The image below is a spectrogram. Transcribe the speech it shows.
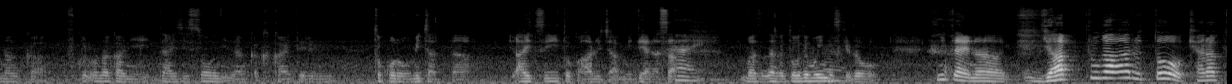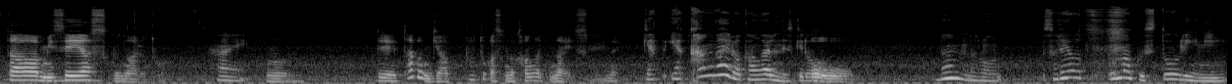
うなんか服の中に大事そうになんか抱えてるところを見ちゃった。あいついいとこあるじゃんみたいなさ、はいまずなんかどうでもいいんですけど、みたいなギャップがあるとキャラクターは見せやすくなると、はい。うん、で多分ギャップとかそんな考えてないですもんね。ギャップいや考えるは考えるんですけどなんだろう。それをうまくストーリーに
